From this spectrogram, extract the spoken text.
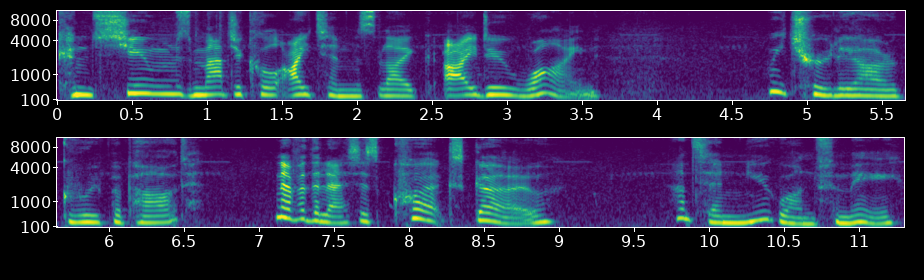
consumes magical items like I do wine. We truly are a group apart. Nevertheless, as quirks go, that's a new one for me.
